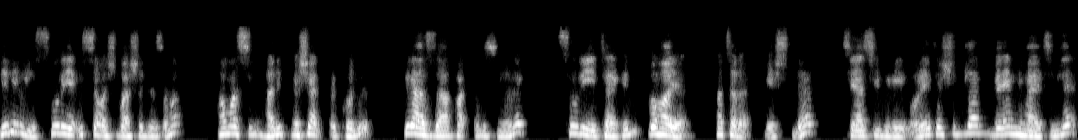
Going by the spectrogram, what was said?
Dediğim gibi Suriye İç Savaşı başladığı zaman Hamas'ın Halit Meşal ekolü biraz daha farklı düşünerek Suriye'yi terk edip Doha'ya, Katar'a geçtiler. Siyasi bireyi oraya taşıdılar ve en nihayetinde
